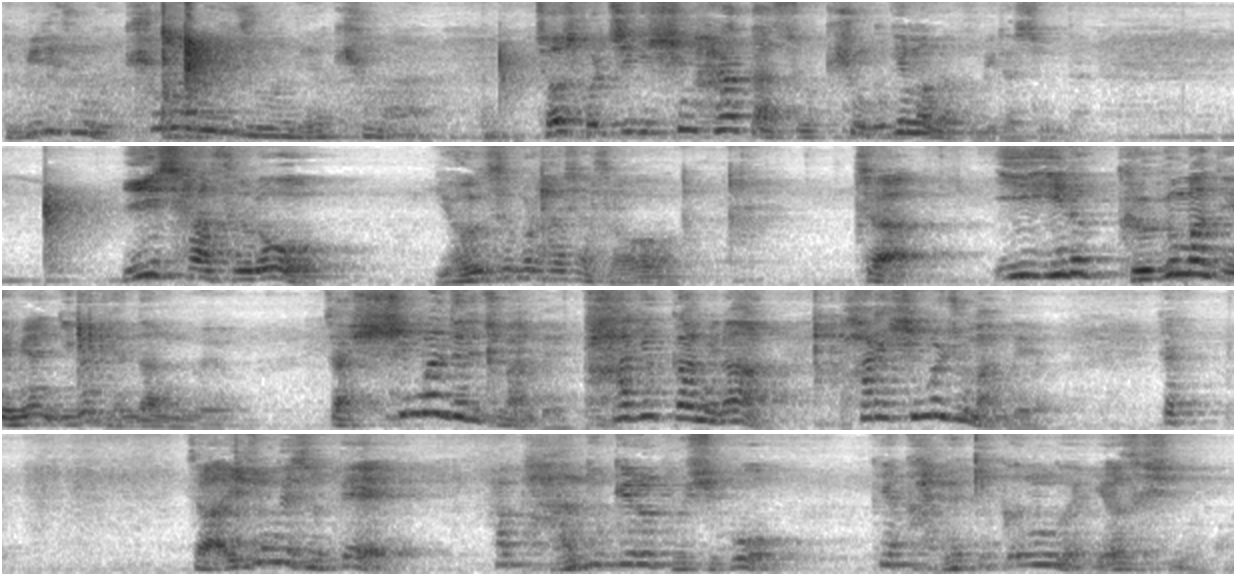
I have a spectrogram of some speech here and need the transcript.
이렇게 밀어주는 거 큐만 밀어주면 돼요. 큐만. 저 솔직히 힘 하나도 안 쓰고 큐 무게만 갖고 밀었습니다. 이 샷으로 연습을 하셔서 자, 이, 이는 그것만 되면 이건 된다는 거예요. 자, 힘을 들이주면 안 돼요. 타격감이나 팔에 힘을 주면 안 돼요. 그러니까 자, 이 정도 했을 때, 한 반 두께를 보시고, 그냥 가볍게 끄는 거예요. 여섯 시 놓고.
